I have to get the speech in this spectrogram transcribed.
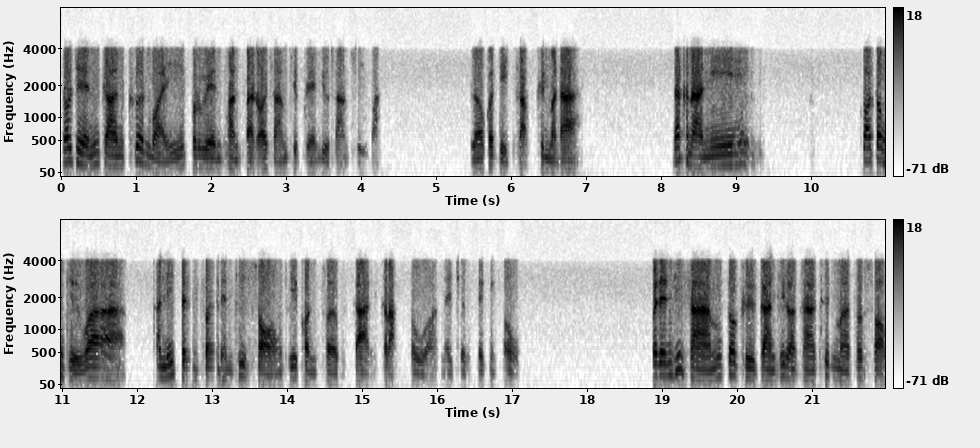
เราจะเห็นการเคลื่อนไหวบริเวณ 1,830 เหรียญอยู่ 3-4 วัน แล้วก็ดิดกลับขึ้นมาได้ ณ ขณะนี้ก็ต้องถือว่าอันนี้เป็นประเด็นที่สองที่คอนเฟิร์มการกลับตัวในเชิงเทคนิคประเด็นที่สามก็คือการที่ราคาขึ้นมาทดสอบ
